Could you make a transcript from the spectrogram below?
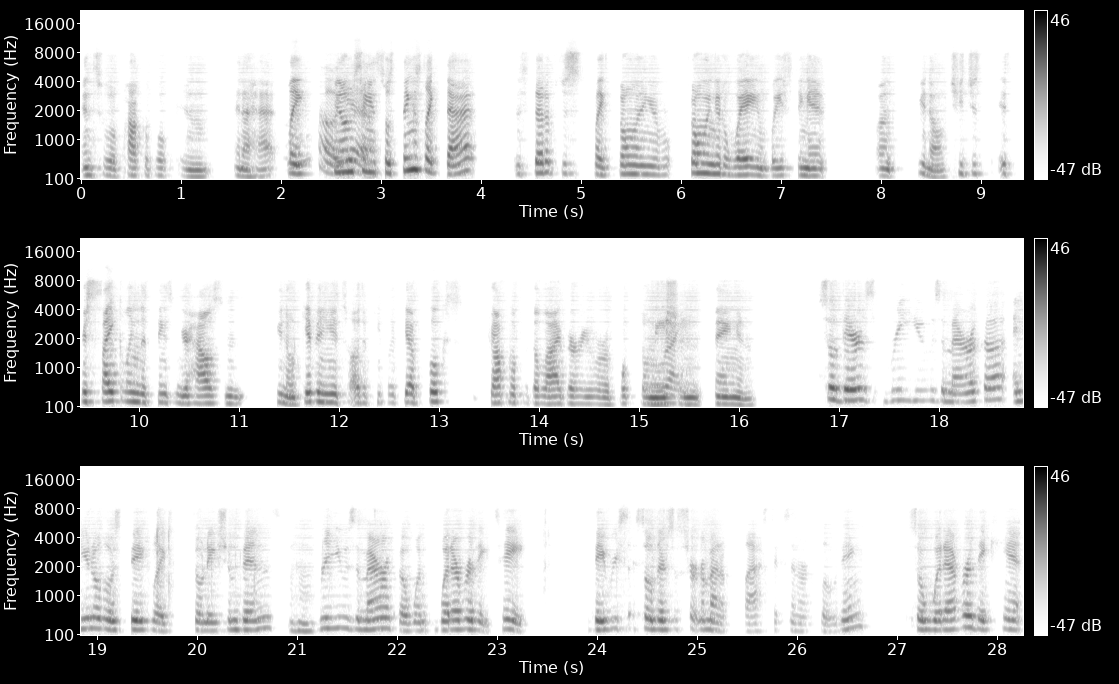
into a pocketbook and, and a hat. Like oh, you know yeah. what I'm saying? So things like that, instead of just like throwing it throwing it away and wasting it, on, you know, she just is recycling the things in your house and you know giving it to other people. If you have books, drop them off at the library or a book donation right. thing and. So there's Reuse America, and you know those big like donation bins. Mm-hmm. Reuse America, when whatever they take, they re- so there's a certain amount of plastics in our clothing. So whatever they can't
